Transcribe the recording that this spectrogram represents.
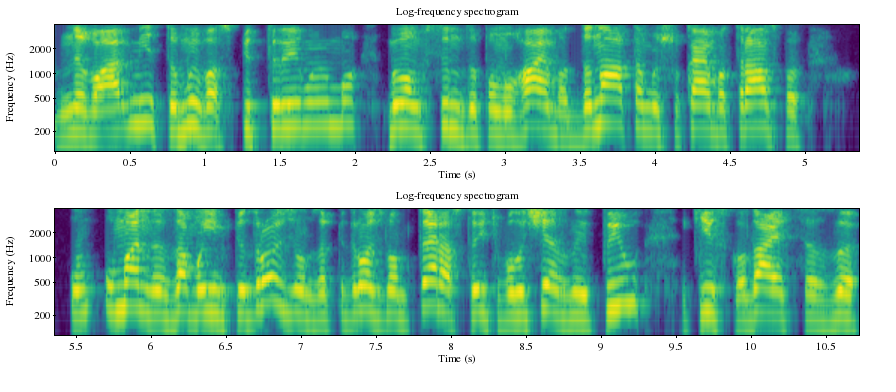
не в армії, то ми вас підтримуємо. Ми вам всім допомагаємо донатами, шукаємо транспорт. У, у мене за моїм підрозділом, за підрозділом Тера, стоїть величезний тил, який складається з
